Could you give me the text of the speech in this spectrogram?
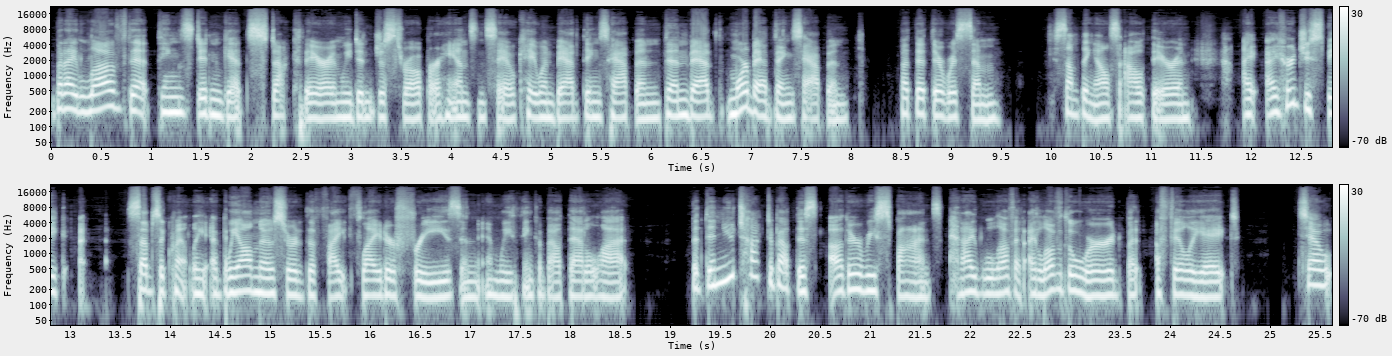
But I love that things didn't get stuck there and we didn't just throw up our hands and say, okay, when bad things happen, then bad, more bad things happen. But that there was some something else out there. And I, I heard you speak uh, subsequently. Uh, we all know sort of the fight, flight, or freeze, and, and we think about that a lot. But then you talked about this other response, and I love it. I love the word, but affiliate. So,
